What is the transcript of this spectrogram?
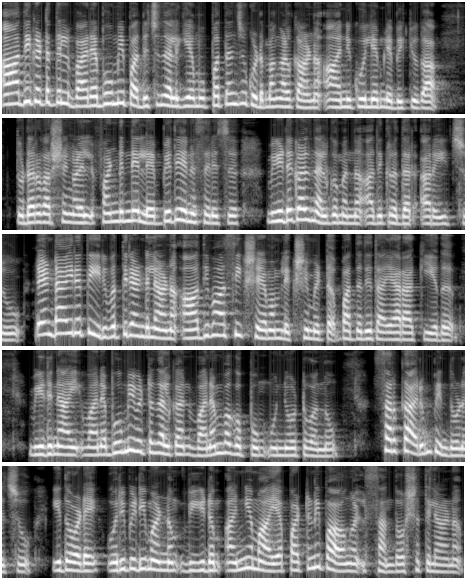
ആദ്യഘട്ടത്തിൽ വനഭൂമി പതിച്ചു നൽകിയ മുപ്പത്തഞ്ച് കുടുംബങ്ങൾക്കാണ് ആനുകൂല്യം ലഭിക്കുക. തുടർ വർഷങ്ങളിൽ ഫണ്ടിന്റെ ലഭ്യതയനുസരിച്ച് വീടുകൾ നൽകുമെന്ന് അധികൃതർ അറിയിച്ചു. രണ്ടായിരത്തി ഇരുപത്തിരണ്ടിലാണ് ആദിവാസി ക്ഷേമം ലക്ഷ്യമിട്ട് പദ്ധതി തയ്യാറാക്കിയത്. വീടിനായി വനഭൂമി വിട്ടു നൽകാൻ വനം വകുപ്പും മുന്നോട്ട് വന്നു. സർക്കാരും പിന്തുണച്ചു. ഇതോടെ ഒരു പിടി മണ്ണും വീടും അന്യമായ പട്ടിണി പാവങ്ങൾ സന്തോഷത്തിലാണ്.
